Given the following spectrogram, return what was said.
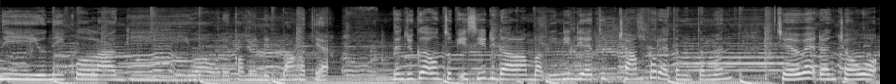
Nih Uniqlo lagi. Wow recommended banget ya. Dan juga untuk isi di dalam bag ini dia itu campur ya teman-teman. Cewek dan cowok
